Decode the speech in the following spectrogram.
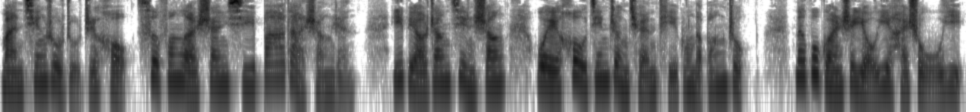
满清入主之后，赐封了山西八大商人，以表彰晋商为后金政权提供的帮助。那不管是有意还是无意，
